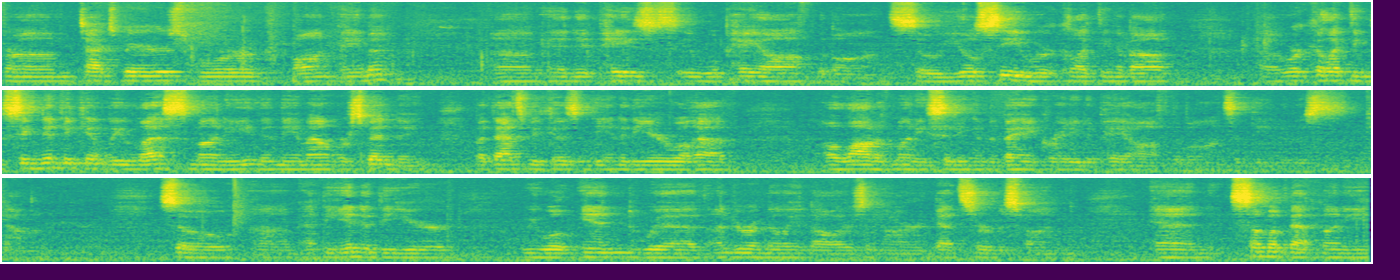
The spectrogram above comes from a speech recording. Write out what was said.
from taxpayers for bond payment. Um, and it pays, it will pay off the bonds. So you'll see we're collecting about, uh, we're collecting significantly less money than the amount we're spending, but that's because at the end of the year we'll have a lot of money sitting in the bank ready to pay off the bonds at the end of this calendar year. So um, at the end of the year, we will end with under a million dollars in our debt service fund, and some of that money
